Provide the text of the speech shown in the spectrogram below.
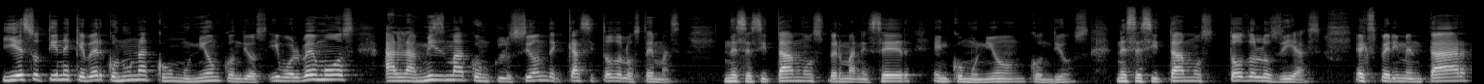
Y eso tiene que ver con una comunión con Dios. Y volvemos a la misma conclusión de casi todos los temas. Necesitamos permanecer en comunión con Dios. Necesitamos todos los días experimentar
